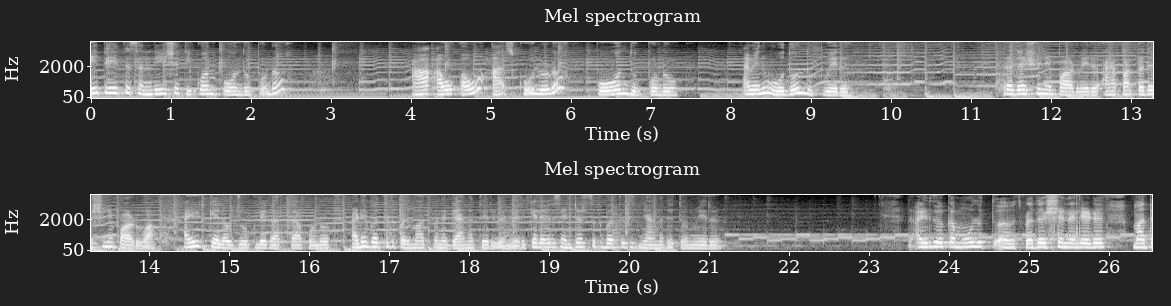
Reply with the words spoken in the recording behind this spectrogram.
ಏತೇತ ಸಂದೇಶ ತಿಕ್ಕೊಂಡು ಪೋಂದುಪ್ಪುಂಡು ಆ ಅವು ಅವು ಆ ಸ್ಕೂಲೋಡು ಪೋಂದು ಉಪ್ಪುಂಡು. ಅವೇನು ಓದೋಂದುಪ್ಪುವೆರು ಪ್ರದರ್ಶನೆ ಪಾಡುವೆರು ಆ ಪ ಪ್ರದರ್ಶನೆ ಪಾಡುವ. ಐಟ್ ಕೆಲವು ಜೋಕ್ಲೆಗೆ ಅರ್ಥ ಹಾಕೊಂಡು ಅಡೆ ಬತ್ತದ ಪರಮಾತ್ಮನ ಜ್ಞಾನ ತೆರುವೆನುವೇರು ಕೆಲವರು ಸೆಂಟರ್ಸ್ಗೆ ಬತ್ತದ ಜ್ಞಾನದ ತೊನ್ವೇರು ಐಡ್ದುವಕ್ಕ ಮೂಲು ಪ್ರದರ್ಶನಲೆಡ್ ಮಾತ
